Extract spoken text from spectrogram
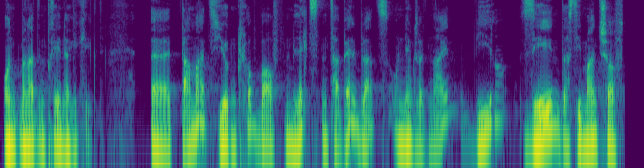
Und man hat den Trainer gekickt. Äh, damals, Jürgen Klopp war auf dem letzten Tabellenplatz und die haben gesagt, nein, wir sehen, dass die Mannschaft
